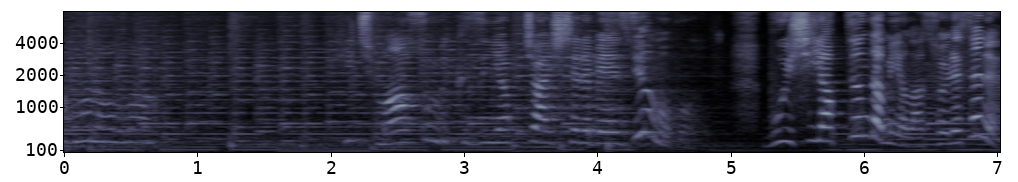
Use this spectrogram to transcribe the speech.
Aman Allah. Hiç masum bir kızın yapacağı işlere benziyor mu bu? Bu işi yaptığın da mı yalan? Söylesene.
